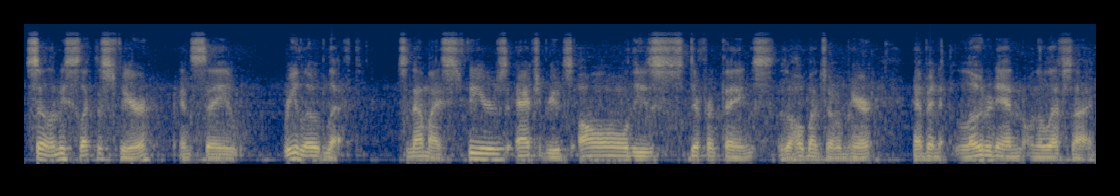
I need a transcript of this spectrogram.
So let me select the sphere and say reload left. So now my sphere's attributes, all these different things, there's a whole bunch of them here, have been loaded in on the left side.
